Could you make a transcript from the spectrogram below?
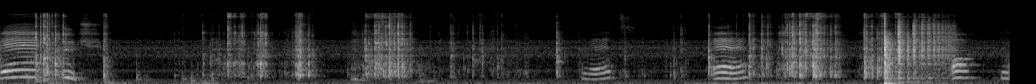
ve 3. Evet. E. Aa dur.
